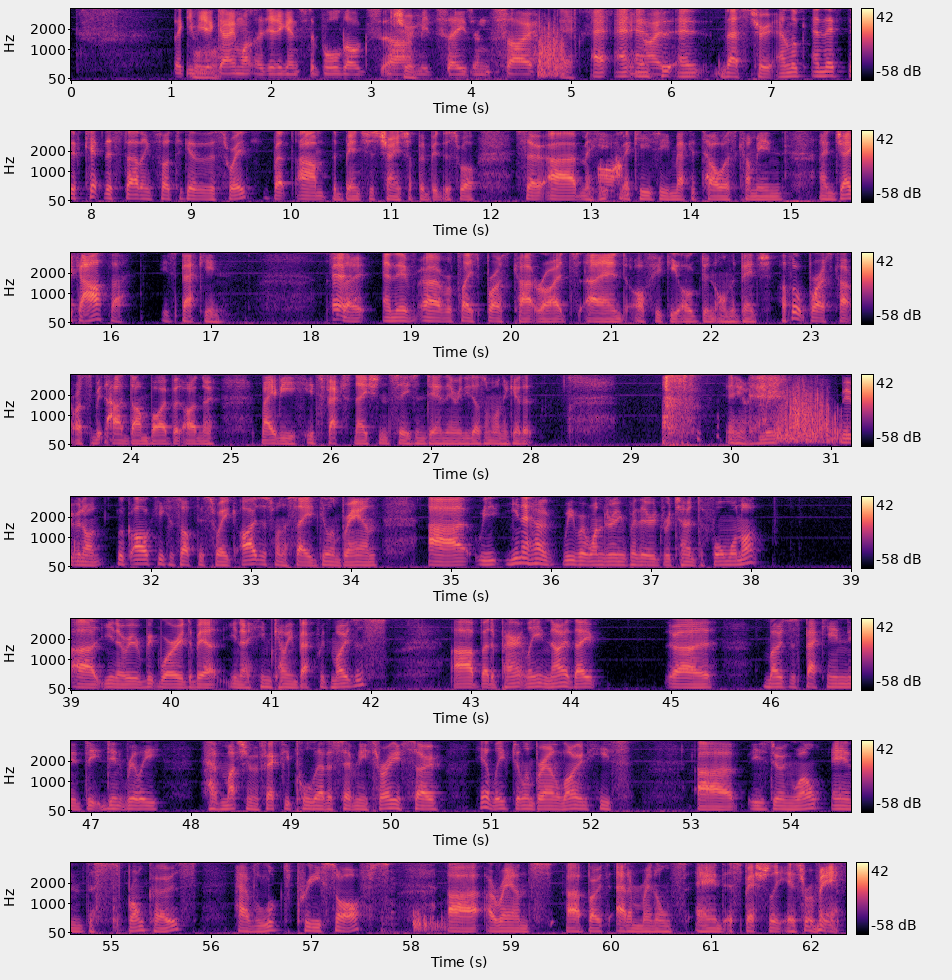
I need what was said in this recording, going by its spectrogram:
they give you a game like they did against the Bulldogs uh, Sure. mid-season. So Yeah, and and, and, and that's true. And look, and they've, they've kept their starting side together this week, but um, the bench has changed up a bit as well. So uh, Mahi- Makisi Makatoa's come in, and Jake Arthur is back in. Yeah. So and they've uh, replaced Bryce Cartwright and Ofahiki Ogden on the bench. I thought Bryce Cartwright's a bit hard done by, but I don't know. Maybe it's vaccination season down there and he doesn't want to get it. anyway, move, moving on. Look, I'll kick us off this week. I just want to say Dylan Brown. Uh, we, you know how we were wondering whether he'd return to form or not. Uh, you know, we were a bit worried about you know him coming back with Moses, uh, but apparently no. They uh, Moses back in. It d- didn't really have much of an effect. He pulled out a seventy three. So yeah, leave Dylan Brown alone. He's uh, he's doing well, and the Broncos have looked pretty soft uh, around uh, both Adam Reynolds and especially Ezra Mam.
